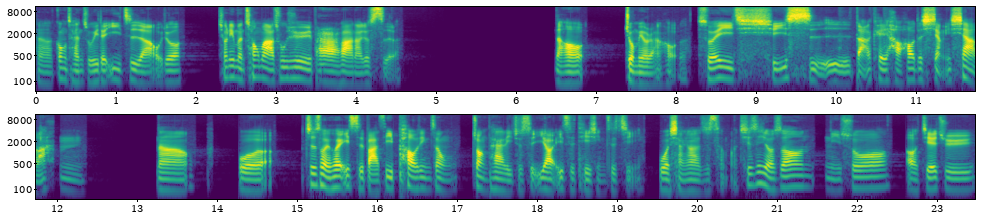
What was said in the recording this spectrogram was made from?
呃，共产主义的意志啊，我就兄弟们冲吧，出去，啪啪啪，那就死了，然后。就没有然后了，所以其实大家可以好好的想一下啦。嗯，那我之所以会一直把自己泡进这种状态里，就是要一直提醒自己，我想要的是什么。其实有时候你说哦，结局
